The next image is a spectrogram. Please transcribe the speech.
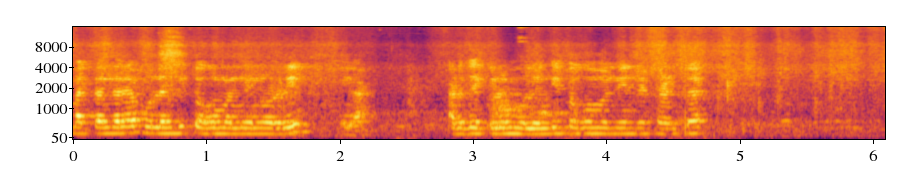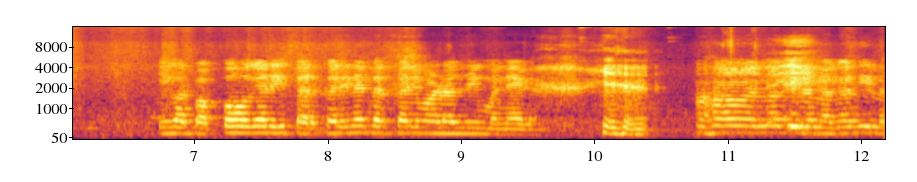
ಮತ್ತಂದ್ರೆ ಮೂಲಂಗಿ ತೊಗೊಂಬಂದೀನಿ ನೋಡ್ರಿ. ಈಗ ಅರ್ಧ ಕಿಲೋ ಮುಲ್ಲಂಗಿ ರೀ ಫ್ರೆಂಡ್ಸ ಈಗ ಅವ್ರ ಪಪ್ಪ ಹೋಗ್ಯಾರ ಈಗ ತರಕಾರಿನೇ ತರಕಾರಿ ಮಾಡಲ್ರಿ ಈಗ ಮನ್ಯಾಗ. ಹಾಂ ಅನ್ನೋದಿಲ್ಲ ನಗೋದಿಲ್ಲ.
